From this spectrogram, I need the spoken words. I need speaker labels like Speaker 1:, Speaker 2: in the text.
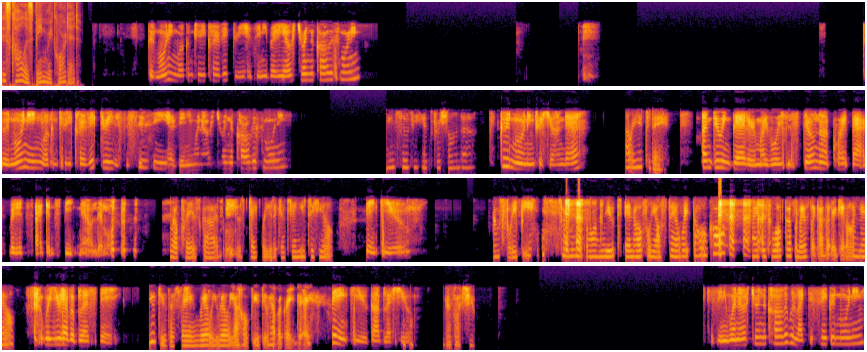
Speaker 1: This call is being recorded.
Speaker 2: Good morning. Welcome to Declare Victory. Has anybody else joined the call this morning? Good morning. Welcome to Declare Victory. This is Susie. Has anyone else joined the call this morning?
Speaker 3: Hey, Susie, it's Trishonda.
Speaker 2: Good morning, Trishonda.
Speaker 3: How are you today?
Speaker 2: I'm doing better. My voice is still not quite back, but it's I can speak now a little.
Speaker 3: Well, praise God. We just pray for you to continue to heal.
Speaker 2: Thank you.
Speaker 3: I'm sleepy, so I'm gonna go on mute, and hopefully I'll stay awake the whole call. I just woke up and I was like, I better get on now.
Speaker 2: well, you have a blessed day.
Speaker 3: You do the same, really, really. I hope you do have a great day.
Speaker 2: Thank you. God bless you.
Speaker 3: God bless you.
Speaker 2: Has anyone else during the call that would like to say good morning?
